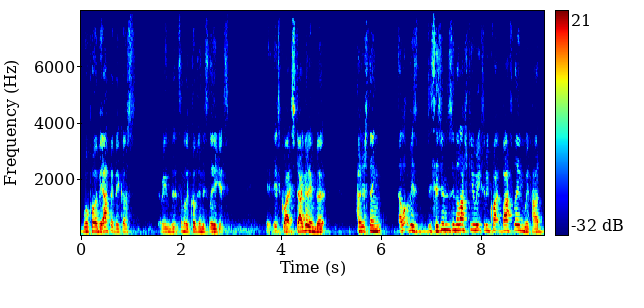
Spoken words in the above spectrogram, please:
we'll probably be happy because I mean, some of the clubs in this league, it's it's quite staggering. But I just think a lot of his decisions in the last few weeks have been quite baffling. We've had,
